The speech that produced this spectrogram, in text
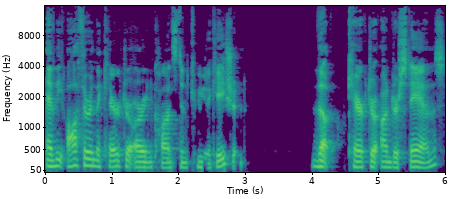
And the author and the character are in constant communication. The character understands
